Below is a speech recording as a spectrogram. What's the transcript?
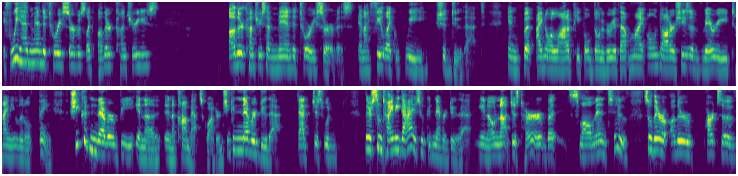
if we had mandatory service like other countries, other countries have mandatory service. And I feel like we should do that and but I know a lot of people don't agree with that. My own daughter, she's a very tiny little thing. She could never be in a in a combat squadron. She can never do that. That just would there's some tiny guys who could never do that, you know, not just her, but small men too. So there are other parts of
